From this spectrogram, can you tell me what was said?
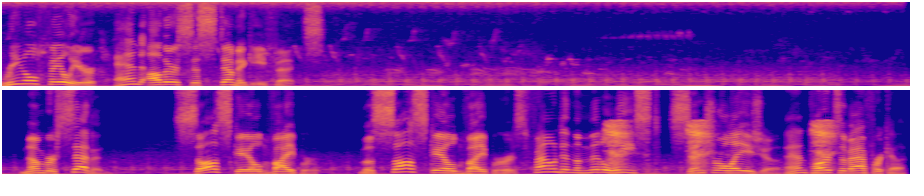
renal failure, and other systemic effects. Number 7. Saw-scaled viper. The saw-scaled viper is found in the Middle East, Central Asia, and parts of Africa.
